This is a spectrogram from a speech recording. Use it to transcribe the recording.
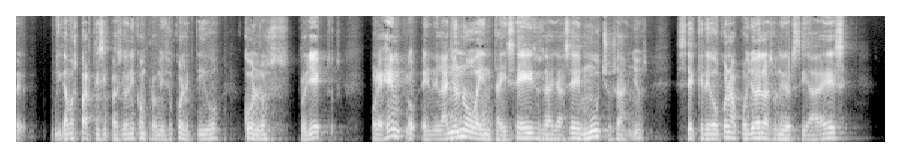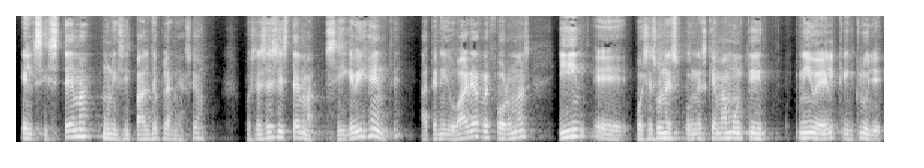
eh, digamos, participación y compromiso colectivo con los proyectos. Por ejemplo, en el año 96, o sea, ya hace muchos años, se creó con apoyo de las universidades el Sistema Municipal de Planeación. Pues ese sistema sigue vigente, ha tenido varias reformas y eh, pues es un, un esquema multinivel que incluye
